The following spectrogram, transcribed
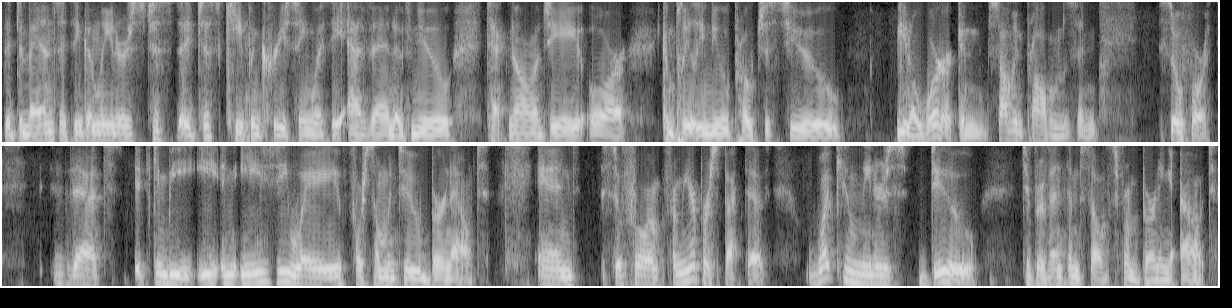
The demands, I think, on leaders just they just keep increasing with the advent of new technology or completely new approaches to you know work and solving problems and so forth that it can be e- an easy way for someone to burn out. And so from from your perspective what can leaders do to prevent themselves from burning out?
